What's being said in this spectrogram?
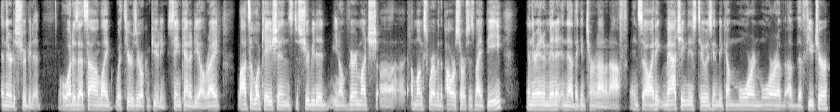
and they're distributed. what does that sound like with tier zero computing? Same kind of deal, right? Lots of locations distributed, you know, very much uh, amongst wherever the power sources might be. And they're in a minute and that they can turn on and off. And so I think matching these two is going to become more and more of, of the future.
